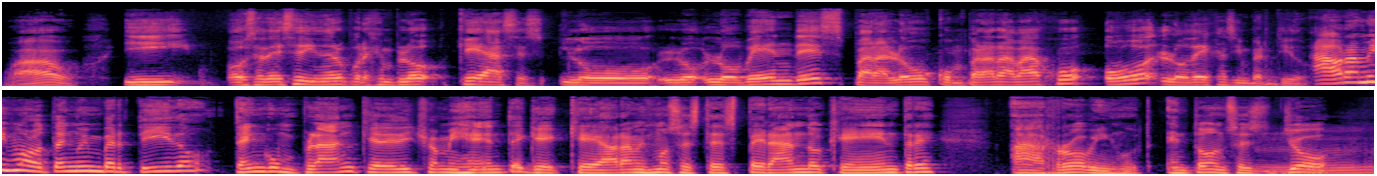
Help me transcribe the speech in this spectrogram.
Wow. Y, o sea, de ese dinero, por ejemplo, ¿qué haces? ¿Lo, lo, lo vendes para luego comprar abajo o lo dejas invertido? Ahora mismo lo tengo invertido. Tengo un plan que le he dicho a mi gente que, que ahora mismo se esté esperando que entre a Robinhood. Entonces, yo, Mm.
